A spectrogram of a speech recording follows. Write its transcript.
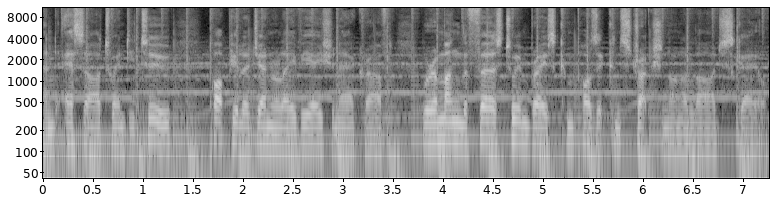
and SR-22, popular general aviation aircraft, were among the first to embrace composite construction on a large scale.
